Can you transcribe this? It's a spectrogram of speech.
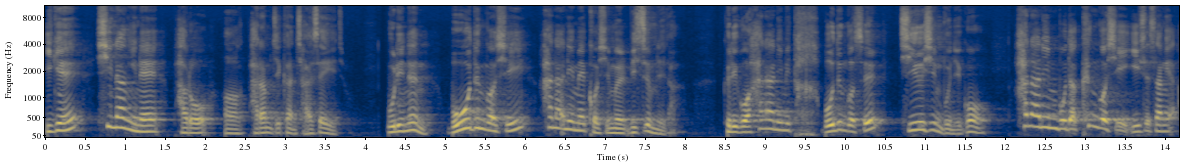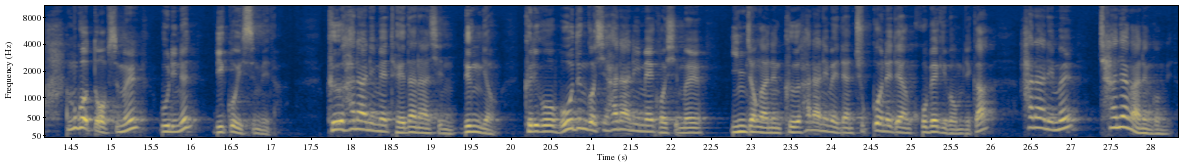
이게 신앙인의 바로 어, 바람직한 자세이죠. 우리는 모든 것이 하나님의 것임을 믿습니다. 그리고 하나님이 다 모든 것을 지으신 분이고 하나님보다 큰 것이 이 세상에 아무것도 없음을 우리는 믿고 있습니다. 그 하나님의 대단하신 능력, 그리고 모든 것이 하나님의 것임을 인정하는 그 하나님에 대한 주권에 대한 고백이 뭡니까? 하나님을 찬양하는 겁니다.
